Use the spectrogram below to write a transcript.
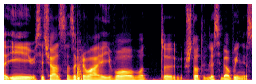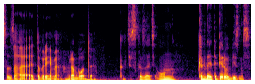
И сейчас, закрывая его, вот э, что ты для себя вынес за это время работы? Как тебе сказать, он... Когда это первый бизнес,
